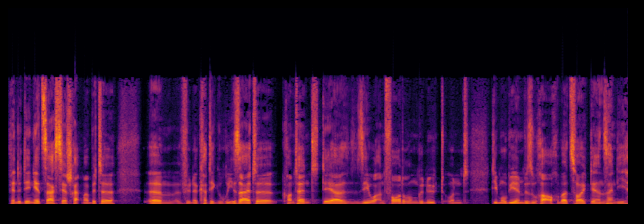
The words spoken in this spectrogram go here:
Wenn du denen jetzt sagst, ja, schreib mal bitte ähm, für eine Kategorieseite Content, der SEO-Anforderungen genügt und die mobilen Besucher auch überzeugt, dann sagen die,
